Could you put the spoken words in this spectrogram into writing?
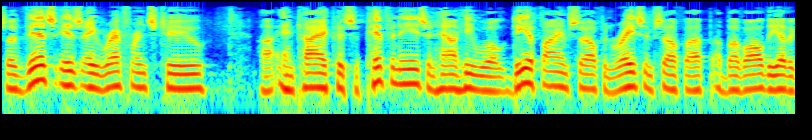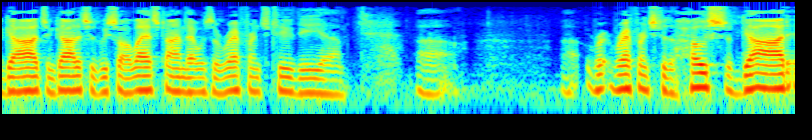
So this is a reference to uh, Antiochus Epiphanes and how he will deify himself and raise himself up above all the other gods and goddesses we saw last time. That was a reference to the uh, re- reference to the hosts of God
